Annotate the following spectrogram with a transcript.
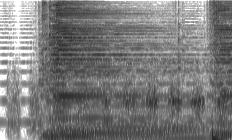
you.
